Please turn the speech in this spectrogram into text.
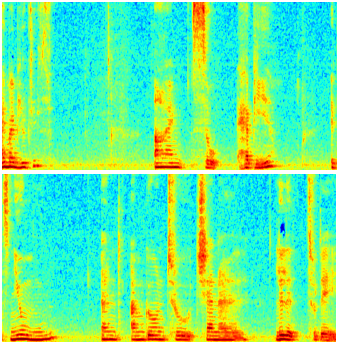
Hi, my beauties. I'm so happy. It's new moon, and I'm going to channel Lilith today.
